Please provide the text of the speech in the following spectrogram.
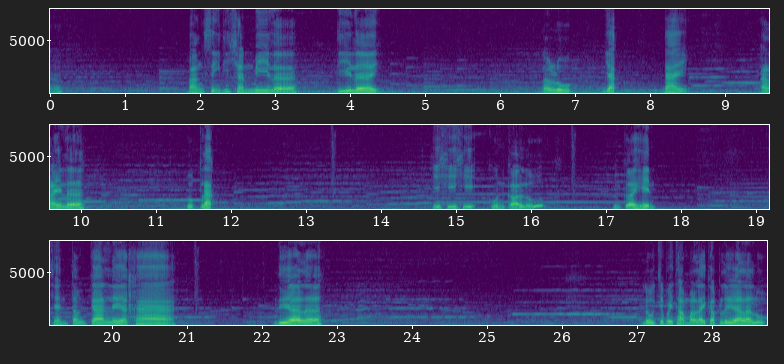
ฮะบางสิ่งที่ฉันมีเหรอ ดีเลย แล้วลูกอยากได้อะไรเหรอ ลูกรัก ฮิฮิฮิคุณก็รู้ คุณก็เห็น ฉันต้องการเรือค่ะ เรือเหรอ ลูกจะไปทำอะไรกับเรือล่ะลูก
